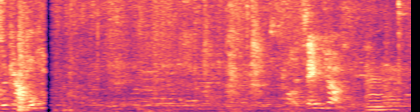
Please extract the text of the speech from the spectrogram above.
Do camel. 成長。うん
